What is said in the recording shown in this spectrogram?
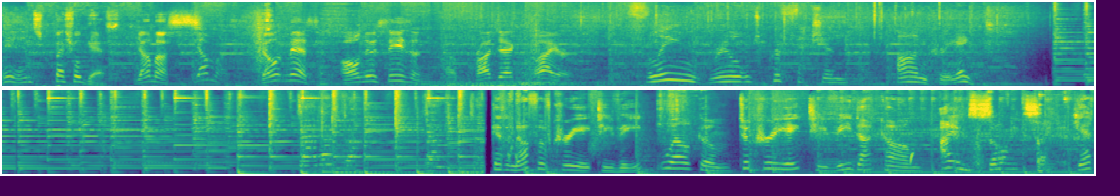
and special guests. Yummus. Yummus. Don't miss an all-new season of Project Fire. Flame grilled perfection on Create. Get enough of Create TV? Welcome to CreateTV.com. I am so excited. Get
